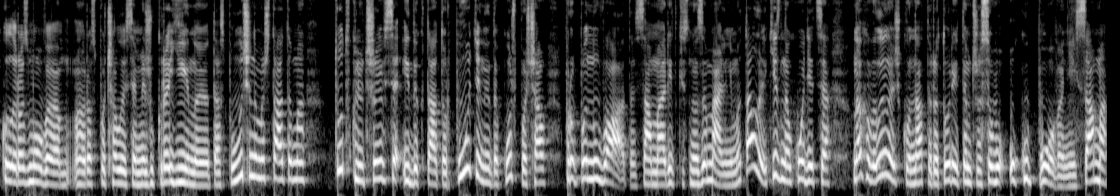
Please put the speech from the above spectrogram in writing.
Коли розмови розпочалися між Україною та Сполученими Штатами, тут включився і диктатор Путін, і також почав пропонувати саме рідкісноземельні метали, які знаходяться на хвилиночку на території тимчасово окупованій саме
